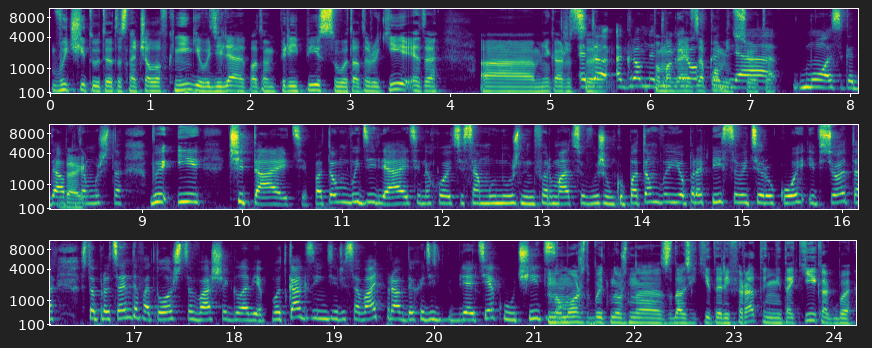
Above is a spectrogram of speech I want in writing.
вычитывают это сначала в книге, выделяют, потом переписывают от руки, это, а, мне кажется, Это огромная помогает запомнить для все это. мозга, да, Да, потому что вы и читаете, потом выделяете, находите самую нужную информацию, выжимку, потом вы ее прописываете рукой, и все это сто процентов отложится в вашей голове. Вот как заинтересовать, правда, ходить в библиотеку, учиться? Но, может быть, нужно задавать какие-то рефераты не такие, как бы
